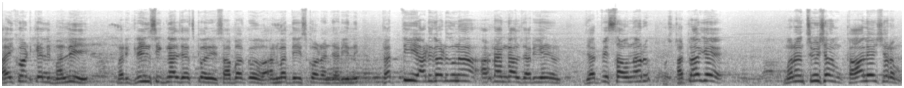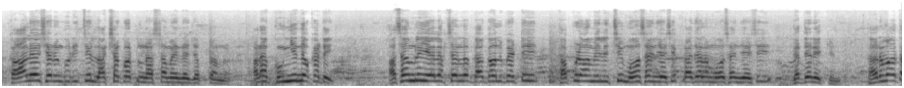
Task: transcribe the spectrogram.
హైకోర్టుకి వెళ్ళి మళ్ళీ మరి గ్రీన్ సిగ్నల్ చేసుకొని సభకు అనుమతి తీసుకోవడం జరిగింది. ప్రతి అడుగడుగున ఆటంకాలు జరిగే జరిపిస్తూ ఉన్నారు. అట్లాగే మనం చూసాం కాళేశ్వరం. కాళేశ్వరం గురించి లక్ష కోట్లు నష్టమైందని చెప్తా ఉన్నాడు అక్కడ కుంగింది ఒకటి. అసెంబ్లీ ఎలక్షన్లో గగ్గోలు పెట్టి తప్పుడు హామీలు ఇచ్చి మోసం చేసి ప్రజలను మోసం చేసి గద్దెనెక్కింది. తర్వాత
